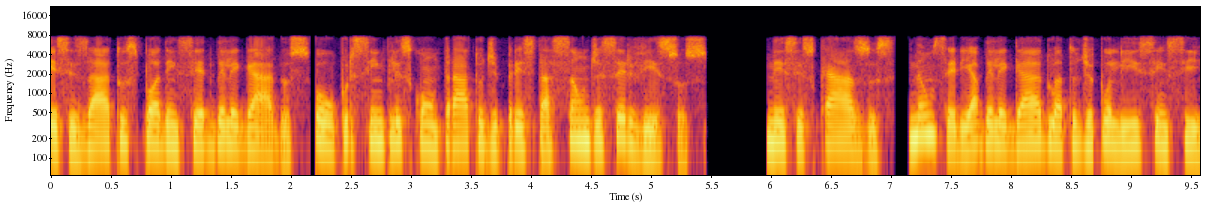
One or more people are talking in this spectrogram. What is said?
Esses atos podem ser delegados ou por simples contrato de prestação de serviços. Nesses casos, não seria delegado o ato de polícia em si,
